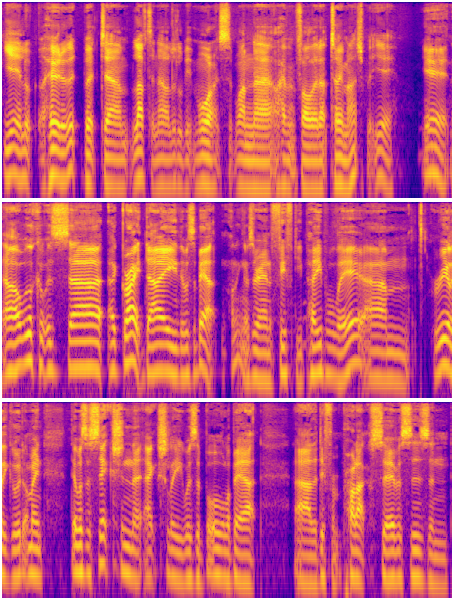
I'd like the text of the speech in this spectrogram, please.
Yeah, look, I heard of it, but um, love to know a little bit more. It's one uh, I haven't followed up too much, but yeah. Yeah, no, look, it was uh, a great day. There was about, I think it was around 50 people there. Um, really good. I mean, there was a section that actually was all about uh, the different products, services, and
